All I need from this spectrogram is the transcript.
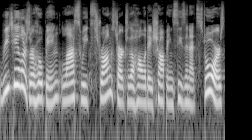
Retailers are hoping last week's strong start to the holiday shopping season at stores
